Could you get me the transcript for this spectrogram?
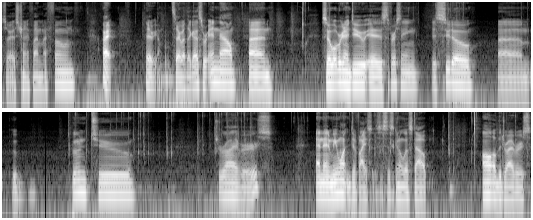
Sorry, I was trying to find my phone. All right, there we go. Sorry about that, guys. We're in now. Um, so what we're gonna do is the first thing is sudo um, Ubuntu drivers, and then we want devices. This is gonna list out all of the drivers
